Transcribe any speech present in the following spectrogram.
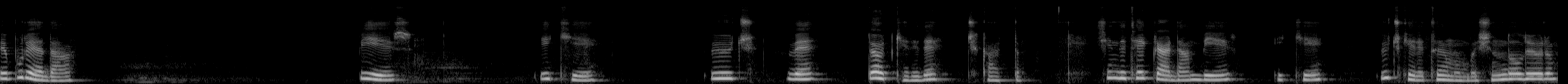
ve buraya da 1 2 3 ve 4 kere de çıkarttım. Şimdi tekrardan 1 2 3 kere tığımın başını doluyorum.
